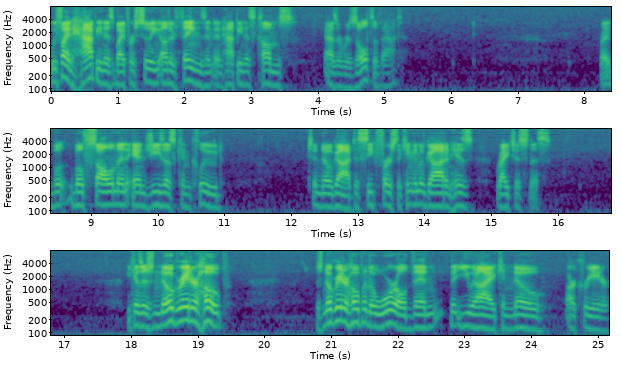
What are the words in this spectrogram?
We find happiness by pursuing other things, and, and happiness comes as a result of that. Right? Bo- both Solomon and Jesus conclude to know God, to seek first the kingdom of God and his righteousness because there's no greater hope there's no greater hope in the world than that you and I can know our creator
